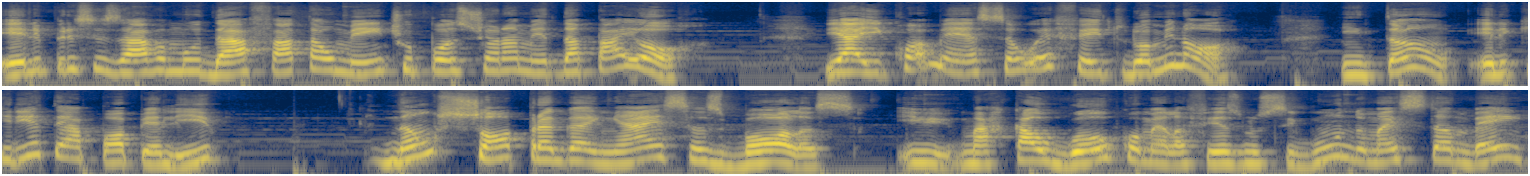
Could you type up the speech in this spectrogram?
ele precisava mudar fatalmente o posicionamento da Paior. E aí começa o efeito dominó. Então, ele queria ter a Pop ali, não só para ganhar essas bolas e marcar o gol como ela fez no segundo, mas também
